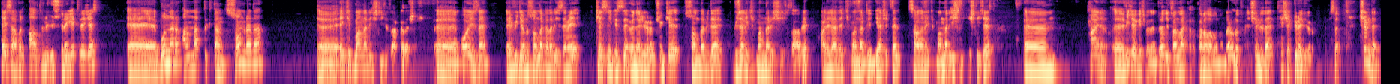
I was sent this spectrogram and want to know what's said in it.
hesabın altını üstüne getireceğiz. E, bunları anlattıktan sonra da e, ekipmanları işleyeceğiz arkadaşlar. E, o yüzden e, videonun sonuna kadar izlemeyi kesinlikle size öneriyorum. Çünkü sonda bir de güzel ekipmanlar işleyeceğiz abi. Alelade ekipmanlar değil gerçekten sağlam ekipmanlar iş, işleyeceğiz. E, aynen e, video geçmeden önce lütfen like atıp kanala abone olmayı unutmayın. Şimdiden teşekkür ediyorum hepinize. Şimdi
